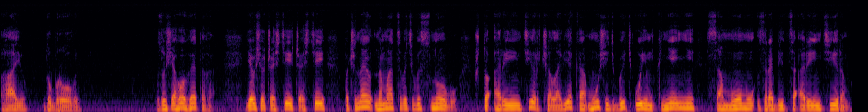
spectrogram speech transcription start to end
гаю дубровы. З усяго гэтага я ўсё часцей часцей пачынаю намацаваць выснову што арыенцір чалавека мусіць быць у імкненні самому зрабіцца арыенцірам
